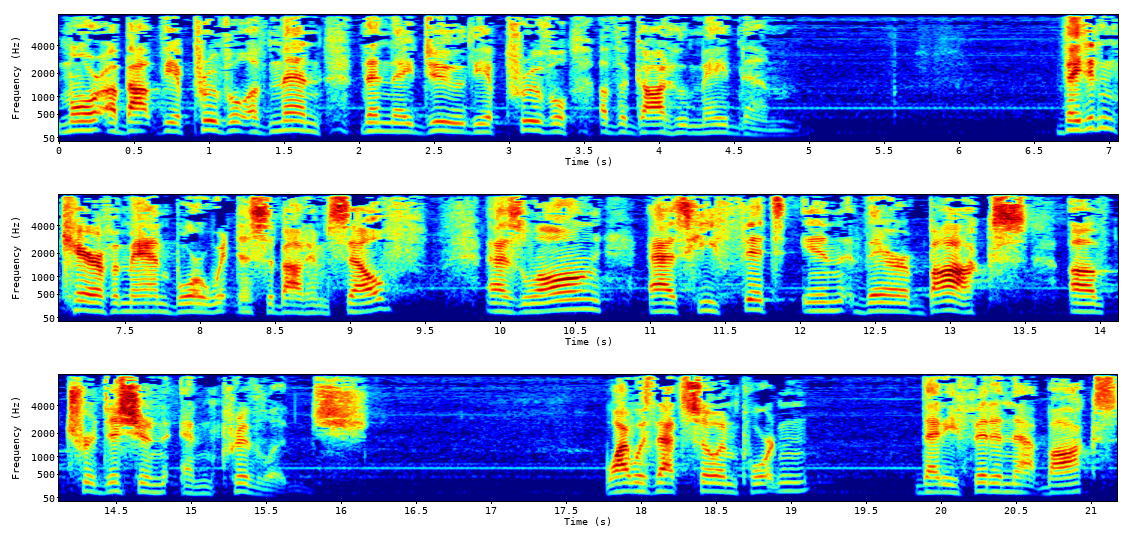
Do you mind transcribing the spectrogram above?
More about the approval of men than they do the approval of the God who made them. They didn't care if a man bore witness about himself as long as he fit in their box of tradition and privilege. Why was that so important that he fit in that box?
